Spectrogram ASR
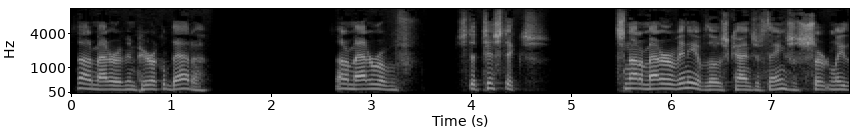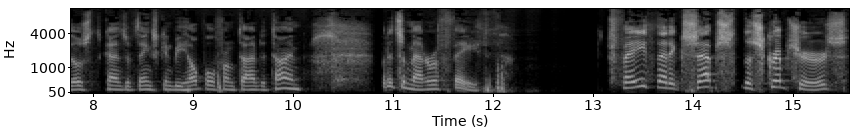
it's not a matter of empirical data, it's not a matter of statistics. It's not a matter of any of those kinds of things. Certainly, those kinds of things can be helpful from time to time, but it's a matter of faith. Faith that accepts the scriptures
